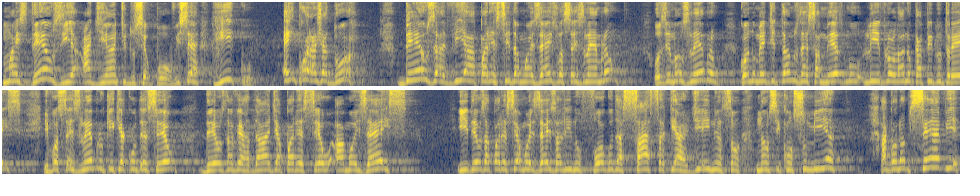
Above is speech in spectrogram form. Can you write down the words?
Mas Deus ia adiante do seu povo. Isso é rico, é encorajador. Deus havia aparecido a Moisés, vocês lembram? Os irmãos lembram quando meditamos nesse mesmo livro lá no capítulo 3, e vocês lembram o que, que aconteceu? Deus, na verdade, apareceu a Moisés, e Deus apareceu a Moisés ali no fogo da sassa que ardia e não, não se consumia. Agora, observe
